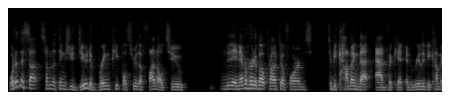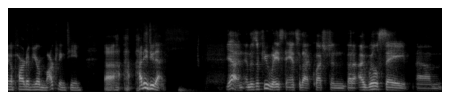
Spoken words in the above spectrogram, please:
What are the some of the things you do to bring people through the funnel to they never heard about Pronto Forms to becoming that advocate and really becoming a part of your marketing team? Uh, how do you do that? Yeah, and, and, there's a few ways to answer that question, but I will say um,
